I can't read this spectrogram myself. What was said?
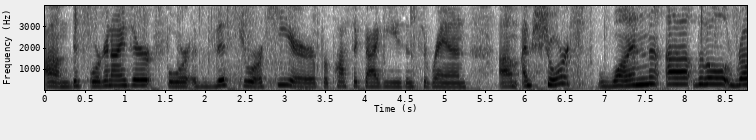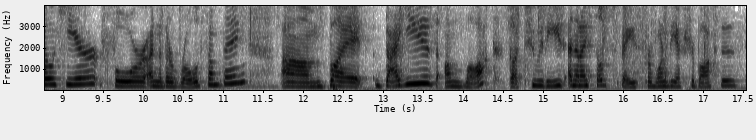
um, this organizer for this drawer here for plastic baggies and saran. Um, I'm short one uh, little row here for another roll of something. Um, but baggies on lock, got two of these, and then I still have space for one of the extra boxes.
